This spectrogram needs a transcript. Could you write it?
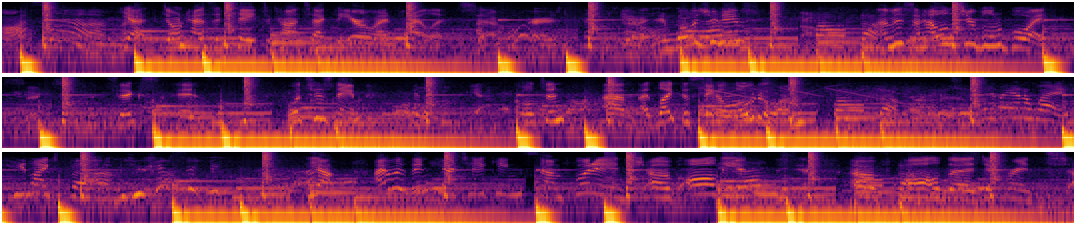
Awesome. Yeah, don't hesitate to contact the airline pilots. So. Of course. Thank you. and what was your name? Um, listen, how old is your little boy? Six. Six? And what's his name? Yeah. Colton? Um, I'd like to say hello to him away. He likes the, um, you can see. Yeah, I was in here taking some footage of all the, of all the different uh,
